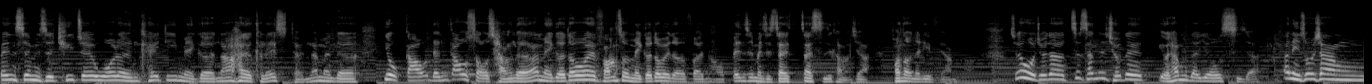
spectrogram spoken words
Ben Simmons、TJ Warren、KD 每个，然后还有 Claxton 他们的又高人高手长的，然后每个都会防守，每个都会得分哦。Ben Simmons 再再思考一下，防守能力非常好，所以我觉得这三支球队有他们的优势的。那你说像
